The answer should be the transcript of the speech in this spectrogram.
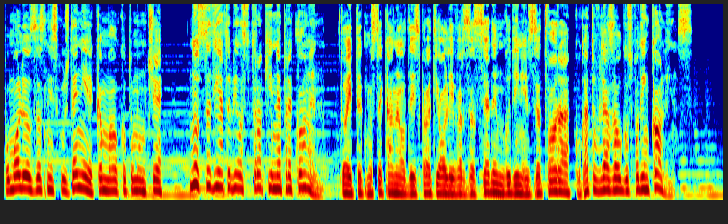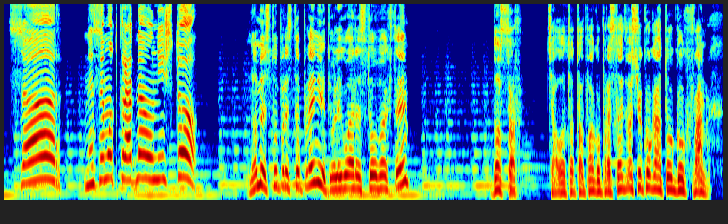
помолил за снисхождение към малкото момче, но съдията бил строг и непреклонен. Той тък му се канал да изпрати Оливър за 7 години в затвора, когато влязал господин Колинс. Сър, не съм откраднал нищо. На место престъплението ли го арестувахте? Да, сър. Цялата тълпа го преследваше, когато го хванах.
